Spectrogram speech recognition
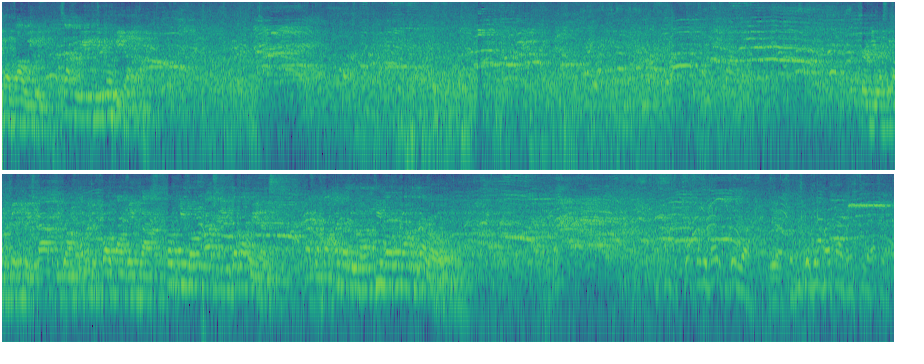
everybody can here. Yeah. So just go give him a hard time and let's see what happens.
